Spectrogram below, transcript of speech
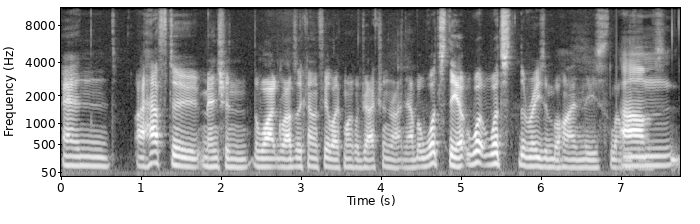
And I have to mention the white gloves. I kind of feel like Michael Jackson right now. But what's the what what's the reason behind these gloves? Um,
